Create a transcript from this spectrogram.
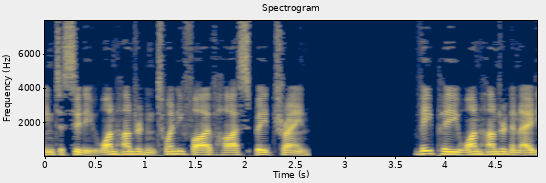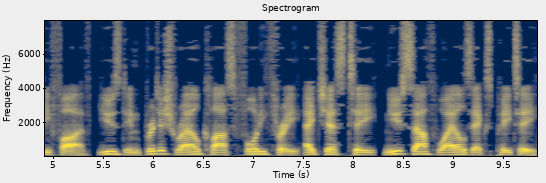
Intercity 125 high-speed train VP 185, used in British Rail Class 43 HST, New South Wales XPT.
